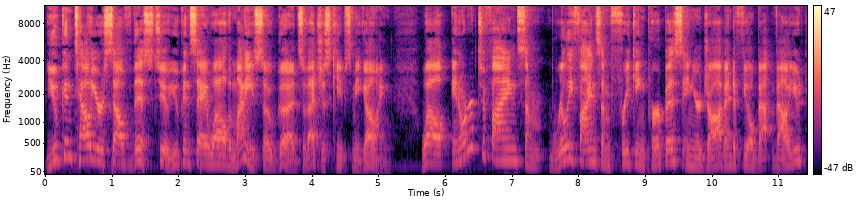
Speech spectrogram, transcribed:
You can tell yourself this too. You can say, well, the money's so good, so that just keeps me going. Well, in order to find some, really find some freaking purpose in your job and to feel ba- valued,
